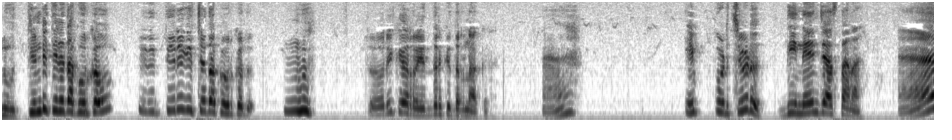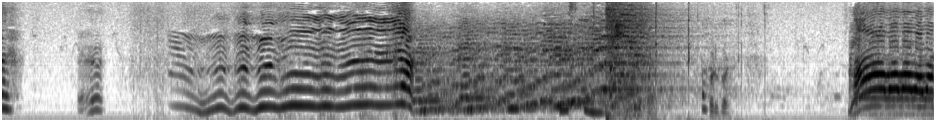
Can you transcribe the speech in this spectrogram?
నువ్వు తిండి తినేదా కూరుకోవు ఇది తిరిగి ఇచ్చేదా కూరుకోదు దొరికారు ఇద్దరికిద్దరు నాకు? ఇప్పుడు చూడు దీన్ని ఏం చేస్తానా? పడుకోడు. లా, లా, లా, లా, లా.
